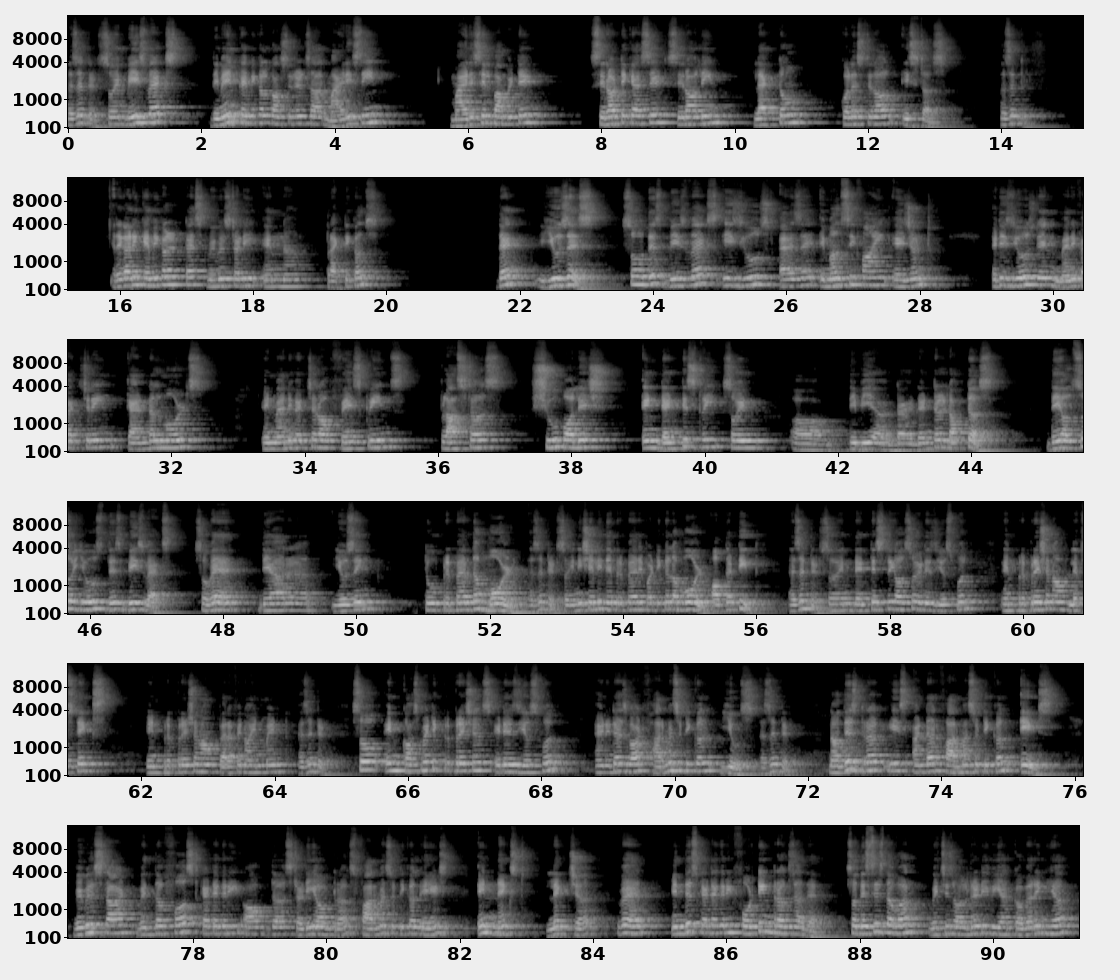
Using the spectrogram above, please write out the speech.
isn't it so in beeswax the main chemical constituents are myricin myricyl palmitate cerotic acid cerolein lactone cholesterol esters isn't it? Regarding chemical test, we will study in uh, practicals. Then uses. So this beeswax is used as a emulsifying agent. It is used in manufacturing candle molds, in manufacture of face creams, plasters, shoe polish, in dentistry. So in uh, the, the dental doctors they also use this beeswax. So where they are uh, using to prepare the mold isn't it? So initially they prepare a particular mold of the teeth isn't it? So in dentistry also it is useful in preparation of lipsticks in preparation of paraffin ointment isn't it so in cosmetic preparations it is useful and it has got pharmaceutical use isn't it now this drug is under pharmaceutical aids. We will start with the first category of the study of drugs, pharmaceutical aids in next lecture where in this category 14 drugs are there. So this is the one which is already we are covering here.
